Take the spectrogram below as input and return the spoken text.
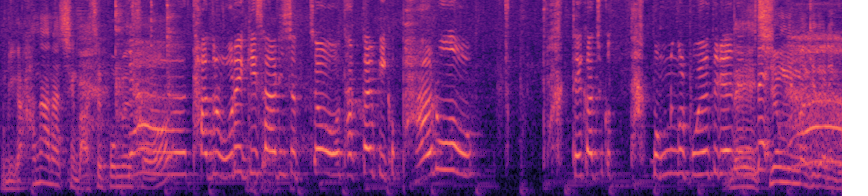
우리가 하나하나씩 맛을 보면서 야, 다들 오래 기사하셨죠? 닭갈비 이거 바로 딱 돼가지고 딱 먹는 걸 보여드려야 네 되는데. 지영님만 기다린 것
